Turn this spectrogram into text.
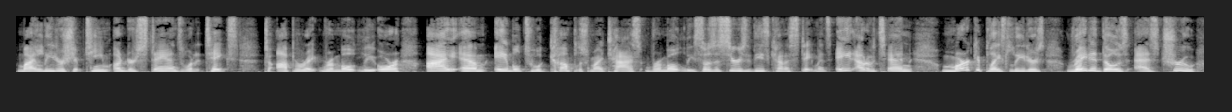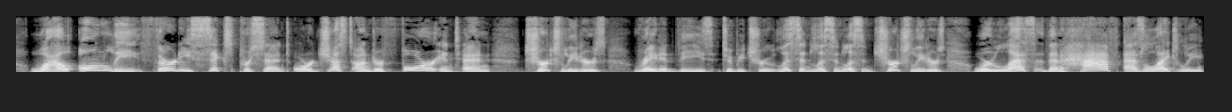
my leadership team understands what it takes to operate remotely, or I am able to accomplish my tasks remotely. So, it's a series of these kind of statements. Eight out of 10 marketplace leaders rated those as true, while only 36% or just under 4 in 10 church leaders rated these to be true. Listen, listen, listen. Church leaders were less than half as likely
